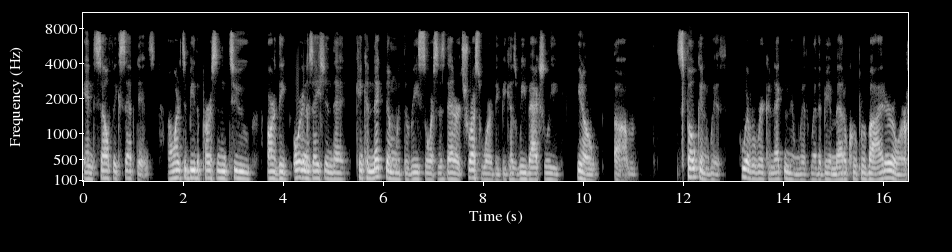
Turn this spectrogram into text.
and self acceptance. I wanted to be the person to, or the organization that can connect them with the resources that are trustworthy because we've actually, you know, um, spoken with whoever we're connecting them with, whether it be a medical provider or,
